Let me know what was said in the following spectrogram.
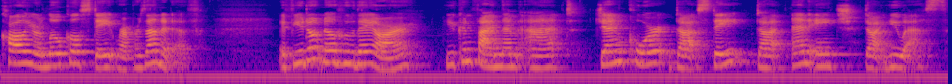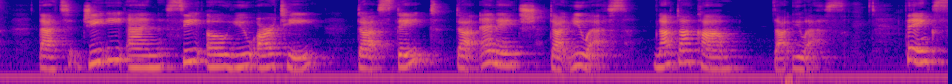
call your local state representative. If you don't know who they are, you can find them at gencourt.state.nh.us. That's G E N C O U R T dot state dot nh dot us, not dot com dot us. Thanks,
